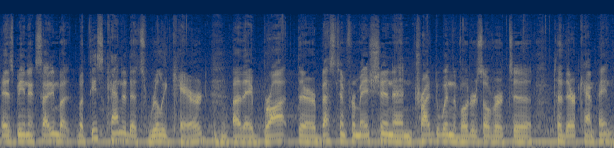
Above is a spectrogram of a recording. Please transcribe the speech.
as being exciting, but, but these candidates really cared. Mm -hmm. uh, they brought their best information and tried to win the voters over to, to their campaign.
